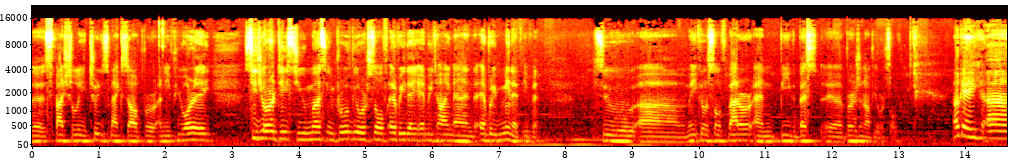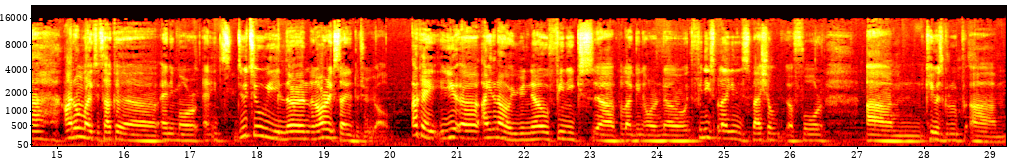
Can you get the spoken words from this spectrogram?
especially 3ds Max software and if you are a CG you must improve yourself every day every time and every minute even to uh, make yourself better and be the best uh, version of yourself. Okay uh, I don't like to talk uh, anymore and it's due to we learn another exciting tutorial. Okay you uh, I don't know you know Phoenix uh, plugin or no the Phoenix plugin is special for um, Chaos Group um,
